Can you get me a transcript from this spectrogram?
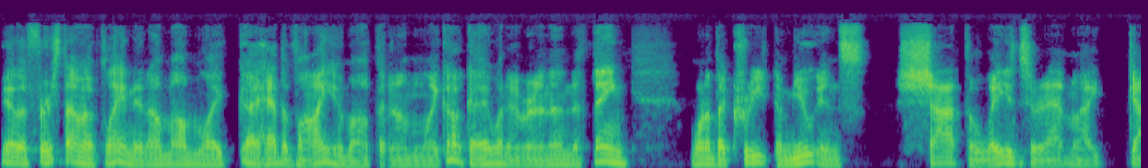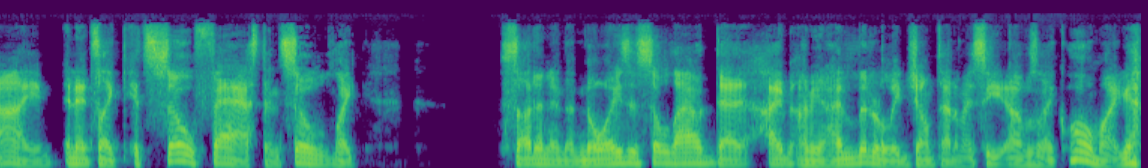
Yeah, the first time I played it, I'm I'm like I had the volume up, and I'm like, okay, whatever. And then the thing, one of the cre- the mutants shot the laser at my guy, and it's like it's so fast and so like sudden, and the noise is so loud that I I mean I literally jumped out of my seat. I was like, oh my god.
